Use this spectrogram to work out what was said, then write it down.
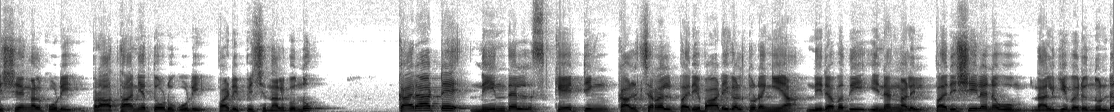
വിഷയങ്ങൾ കൂടി പ്രാധാന്യത്തോടുകൂടി പഠിപ്പിച്ചു നൽകുന്നു. കരാട്ടെ നീന്തൽ സ്കേറ്റിംഗ് കൾച്ചറൽ പരിപാടികൾ തുടങ്ങിയ നിരവധി ഇനങ്ങളിൽ പരിശീലനവും നൽകി വരുന്നുണ്ട്.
